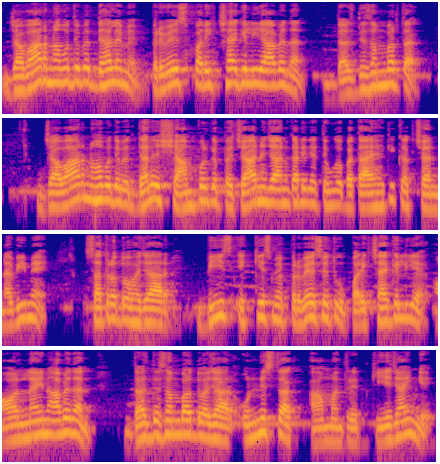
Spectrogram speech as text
जवाहर नवोदय विद्यालय में प्रवेश परीक्षा के लिए आवेदन 10 दिसंबर तक। जवाहर नवोदय विद्यालय श्यामपुर के प्रचार ने जानकारी देते हुए बताया है कि कक्षा नवी में सत्र 2020-21 में प्रवेश हेतु परीक्षा के लिए ऑनलाइन आवेदन 10 दिसंबर 2019 तक आमंत्रित किए जाएँगे।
